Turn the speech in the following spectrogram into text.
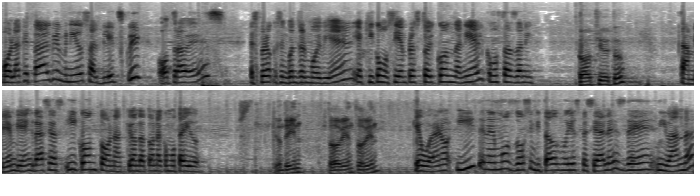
Hola, ¿qué tal? Bienvenidos al Blitzkrieg otra vez. Espero que se encuentren muy bien. Y aquí, como siempre, estoy con Daniel. ¿Cómo estás, Dani? ¿Todo chido y tú? También bien, gracias. Y con Tona. ¿Qué onda, Tona? ¿Cómo te ha ido? ¿Qué onda? ¿Todo bien? ¿Todo bien? Qué bueno. Y tenemos dos invitados muy especiales de mi banda.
